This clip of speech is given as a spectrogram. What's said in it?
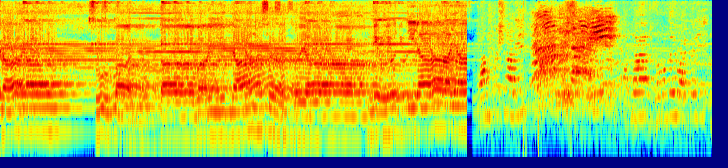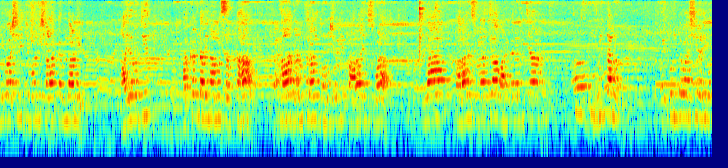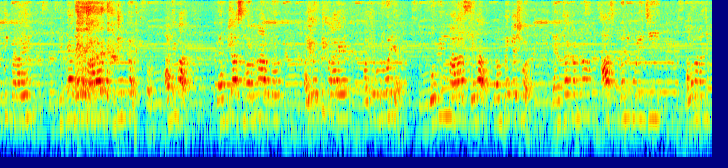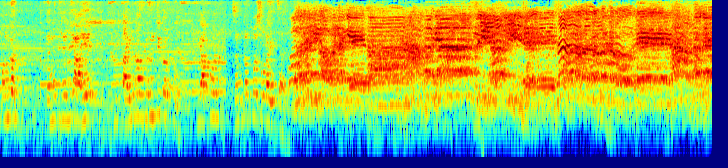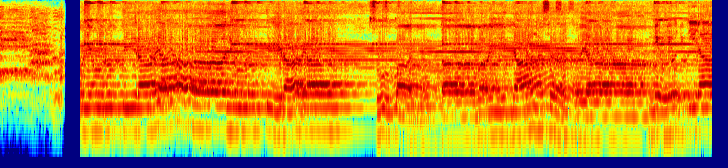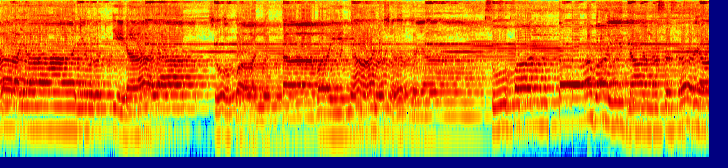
फिराया सोपानुक्तावै ज्ञानसया निवृत्तिराया। रामकृष्ण आपल्या धर्मोदय वारकरी निवासी जीवन शाळा आयोजित अखंड नाम सप्ताह हा ग्रंथराम ज्ञानेश्वरी पारायण सोहळा या पारायण सोहळ्याच्या वारकऱ्यांच्या निमित्तानं महर्षी हरिभक्ती परायण विद्याधर महाराज लिंकर अलिबाग यांच्या स्मरणार्थ हरिभक्ती परायण माझे गुरुवर्य गोविंद महाराज सेला त्र्यंबकेश्वर यांच्याकडनं आज पुरणपोळीची हलवणाची पंगत त्यांनी दिलेली आहे. मी ताईंना विनंती करतो की आपण संकल्प सोडायचा आहे. निवृत्तिराया निवृत्तिराया सोपानमुक्ता वै ज्ञानसखया निवृत्तिराया निवृत्तिराया सोपानमुक्ता वैज्ञानसखया सोपानमुक्ता वै ज्ञानसखया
